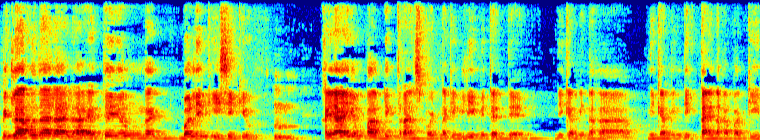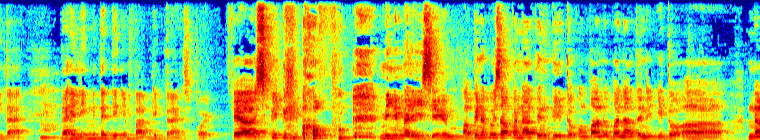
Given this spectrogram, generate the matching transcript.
Bigla ko naalala, ito yung nagbalik ECQ. Mm. Kaya yung public transport naging limited din. Hindi kami naka hindi kami hindi tayo nakapagkita Mm. dahil limited din yung public transport. Kaya speaking of minimalism, uh, pinag-usapan natin dito kung paano ba natin ito ah, na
